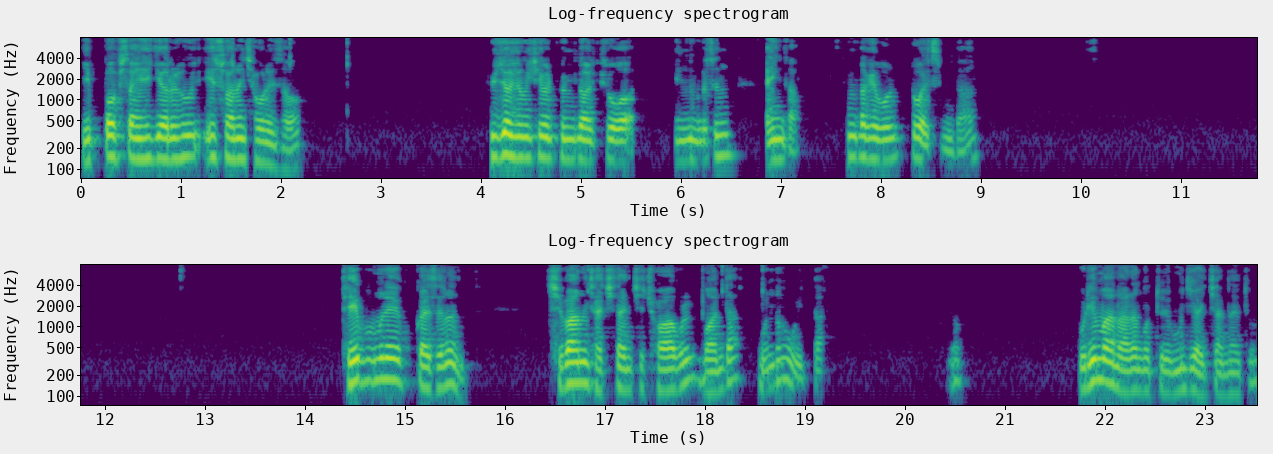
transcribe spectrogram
입법상의 해결을 해소하는 차원에서 규정 형식을 변경할 필요가 있는 것은 아닌가 생각해 볼 필요가 있습니다. 대부분의 국가에서는 지방자치단체 조합을 뭐한다? 운영하고 있다. 우리만 아는 것도 문제가 있지 않나요? 또?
